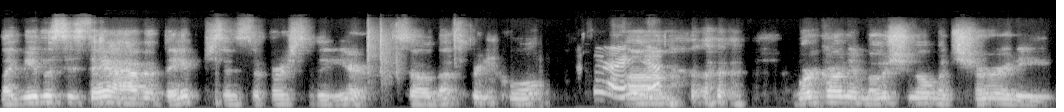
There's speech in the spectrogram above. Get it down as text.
like, needless to say, I haven't vaped since the first of the year. So that's pretty cool. All right. Um, yeah. work on emotional maturity.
